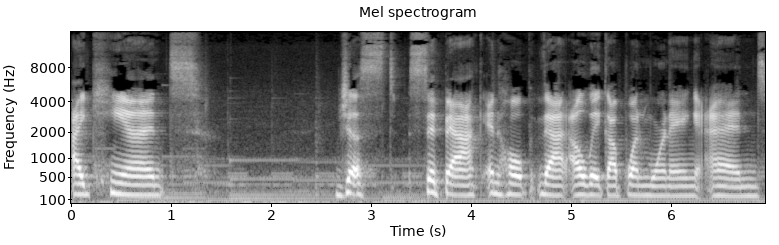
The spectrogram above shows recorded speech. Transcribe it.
I can't just sit back and hope that I'll wake up one morning and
